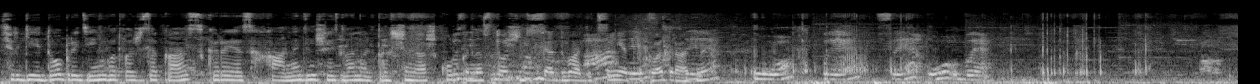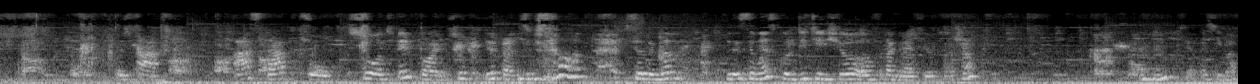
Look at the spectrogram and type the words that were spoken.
Сергей, добрый день. Вот ваш заказ. КРС Хан 1620, толщина шкурка на 162 дециметра квадратных. О, П, С, О, В. То есть А. А, стат, О. Все, теперь правильно. Все, теперь правильно записала. Все, тогда на смс ждите еще фотографию, хорошо? Хорошо. Угу, все, спасибо.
